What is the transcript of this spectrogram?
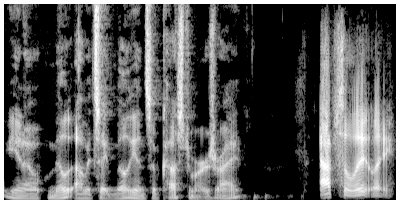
you know, mil- I would say millions of customers, right? Absolutely.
